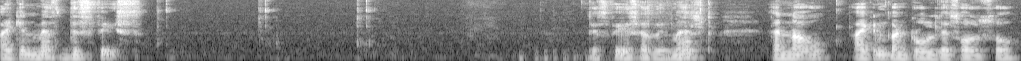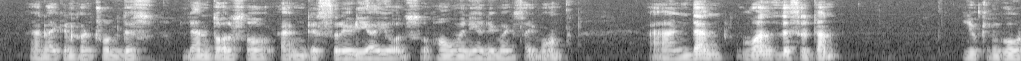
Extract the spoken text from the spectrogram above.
I can mesh this face. This face has been meshed and now I can control this also and I can control this length also and this radii also how many elements I want. And then once this is done you can go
